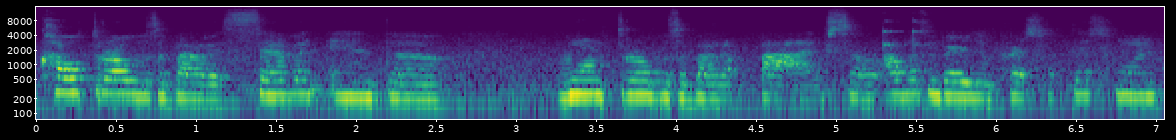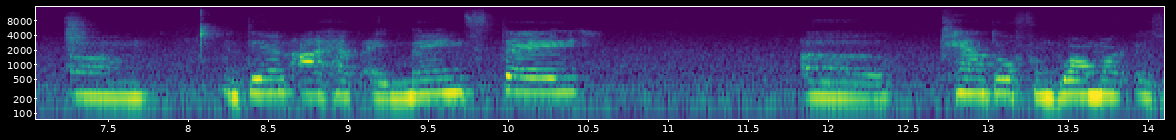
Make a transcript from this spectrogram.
cold throw was about a 7 and the warm throw was about a 5. So I wasn't very impressed with this one. Um, and then I have a mainstay uh, candle from Walmart as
